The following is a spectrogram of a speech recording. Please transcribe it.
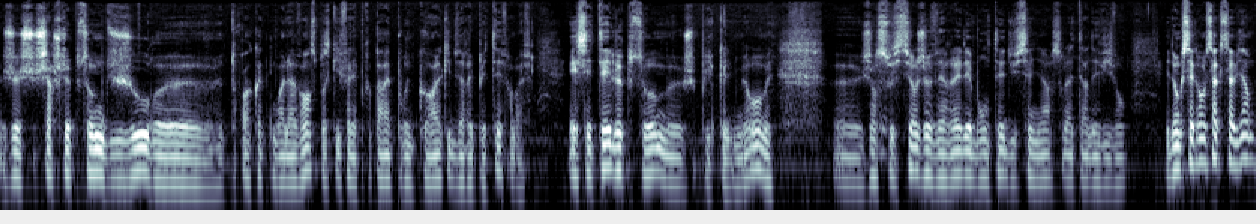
Je cherche le psaume du jour euh, trois, quatre mois à l'avance parce qu'il fallait préparer pour une chorale qui devait répéter. Enfin bref. Et c'était le psaume, euh, je sais plus quel numéro, mais euh, j'en suis sûr, je verrai les bontés du Seigneur sur la terre des vivants. Et donc c'est comme ça que ça vient.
